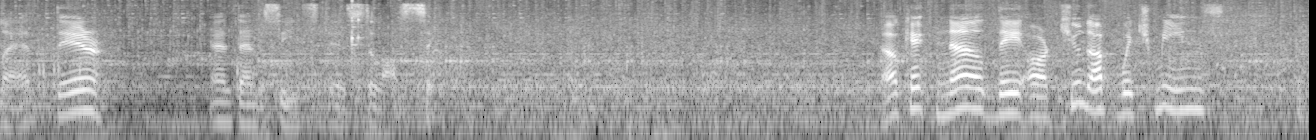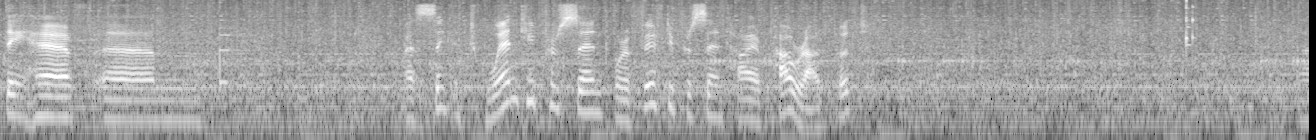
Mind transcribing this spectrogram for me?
lead there. And then the seeds is the last thing. Okay, now they are tuned up, which means they have, um, I think, a 20% or a 50% higher power output. Uh,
